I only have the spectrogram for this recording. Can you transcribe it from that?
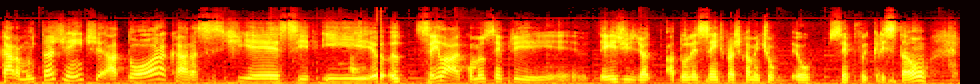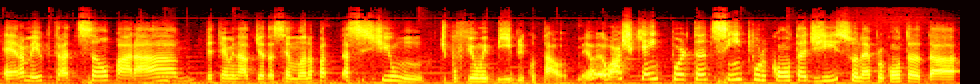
cara, muita gente adora, cara, assistir esse. E eu, eu sei lá, como eu sempre, desde adolescente praticamente eu, eu sempre fui cristão, era meio que tradição parar uhum. Determinado dia da semana para assistir um tipo filme bíblico tal. Eu, eu acho que é importante sim por conta disso, né? Por conta da,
